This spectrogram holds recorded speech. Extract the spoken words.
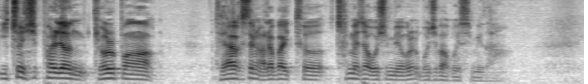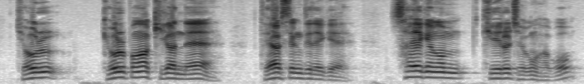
2018년 겨울방학 대학생 아르바이트 참여자 50명을 모집하고 있습니다. 겨울, 겨울방학 기간 내에 대학생들에게 사회경험 기회를 제공하고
